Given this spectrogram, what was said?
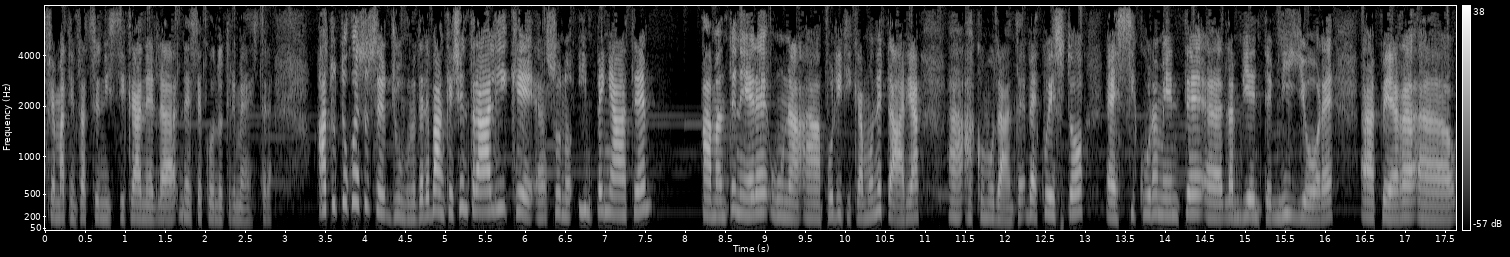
fiammata inflazionistica nel, nel secondo trimestre. A tutto questo si aggiungono delle banche centrali che eh, sono impegnate a mantenere una uh, politica monetaria uh, accomodante. Beh, questo è sicuramente uh, l'ambiente migliore per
